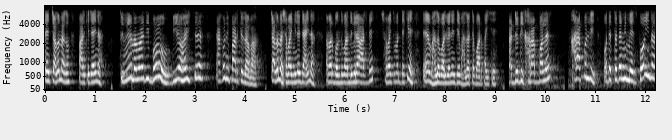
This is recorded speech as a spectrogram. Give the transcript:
এ চলো না পার্কে যাই না। তুমিও নামাই দি বউ বিয়ে হয়েছে এখনই পার্কে যাবা। চলো না, সবাই মিলে যাই না। আমার বন্ধু বান্ধবীরা আসবে, সবাই তোমার দেখে ভালো বলবে না যে ভালো একটা বার পাইছে। আর যদি খারাপ বলে? খারাপ বললি? ওদের সাথে আমি মেজবই না।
